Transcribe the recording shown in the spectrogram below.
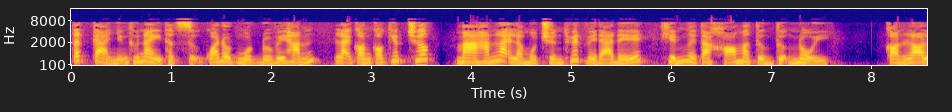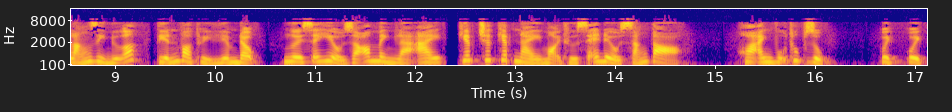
tất cả những thứ này thật sự quá đột ngột đối với hắn, lại còn có kiếp trước, mà hắn lại là một truyền thuyết về đá đế, khiến người ta khó mà tưởng tượng nổi. Còn lo lắng gì nữa, tiến vào Thủy Liêm Động, ngươi sẽ hiểu rõ mình là ai, kiếp trước kiếp này mọi thứ sẽ đều sáng tỏ. Hoa Anh Vũ thúc giục. Quịch quịch.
